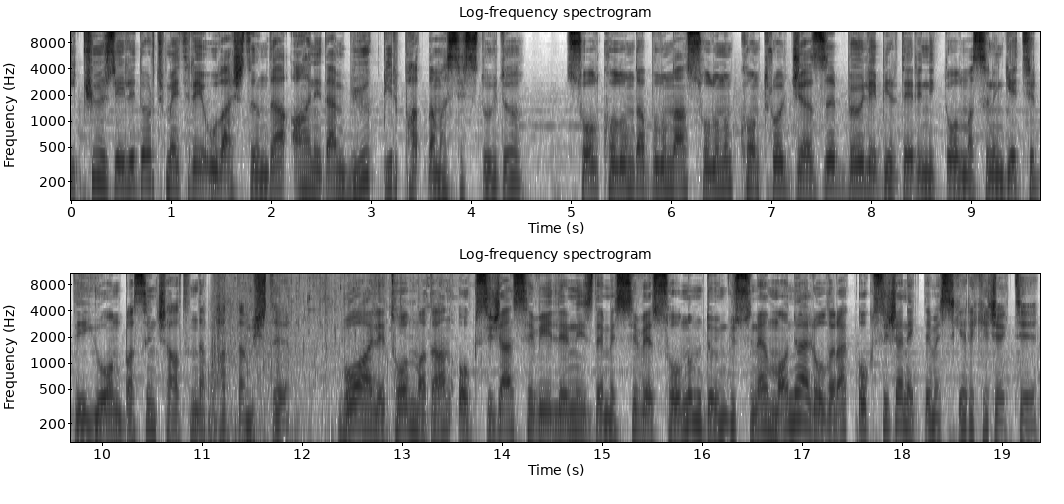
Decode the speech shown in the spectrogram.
254 metreye ulaştığında aniden büyük bir patlama sesi duydu. Sol kolunda bulunan solunum kontrol cihazı böyle bir derinlikte olmasının getirdiği yoğun basınç altında patlamıştı. Bu alet olmadan oksijen seviyelerini izlemesi ve solunum döngüsüne manuel olarak oksijen eklemesi gerekecekti.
